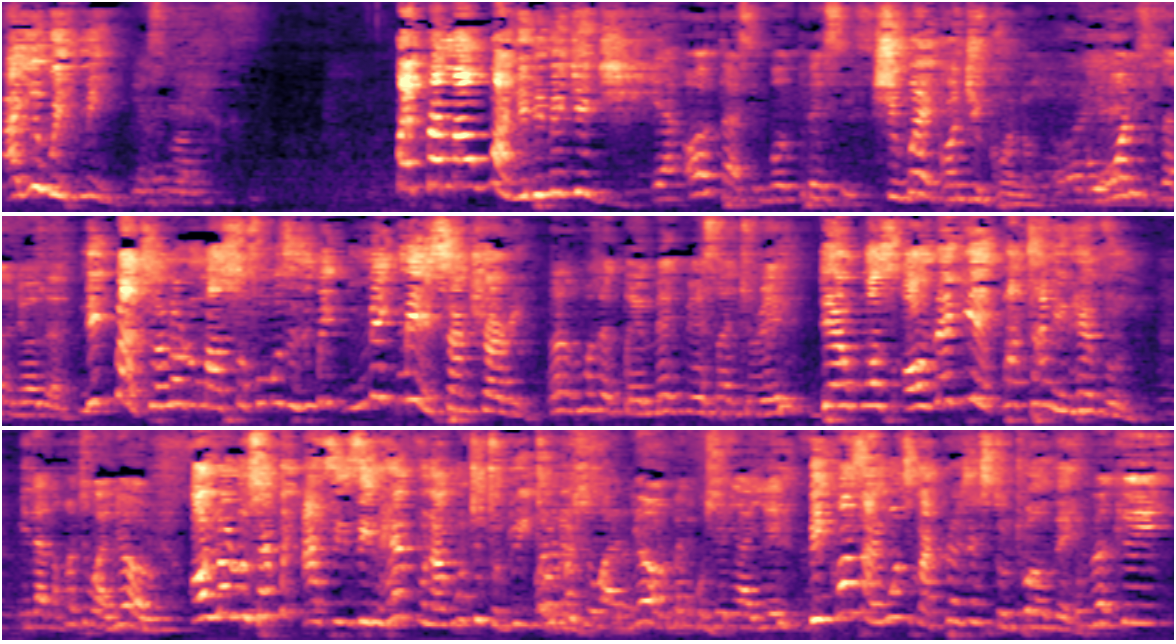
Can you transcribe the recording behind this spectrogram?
are you with me Yes, ma'am. Pẹpẹ máa ń wà níbi méjèèjì There are altars in both places. ṣùgbọ́n ìkánjú kan lọ But one is better than the other. nígbà tí ọlọ́run máa sọ fún moses pé make me a sanctuary Lọ́dún Mọ́sẹ̀ pé make me a sanctuary. there was already a pattern in heaven Ìlànà kan ti wà ní ọ̀run. ọlọ́run sọ pé as is in heaven i want you to do it on earth wà ní ọ̀run bẹ́ẹ̀ ni kò ṣe ní ayé. because i want my presence to dwell there Mo fẹ́ kí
